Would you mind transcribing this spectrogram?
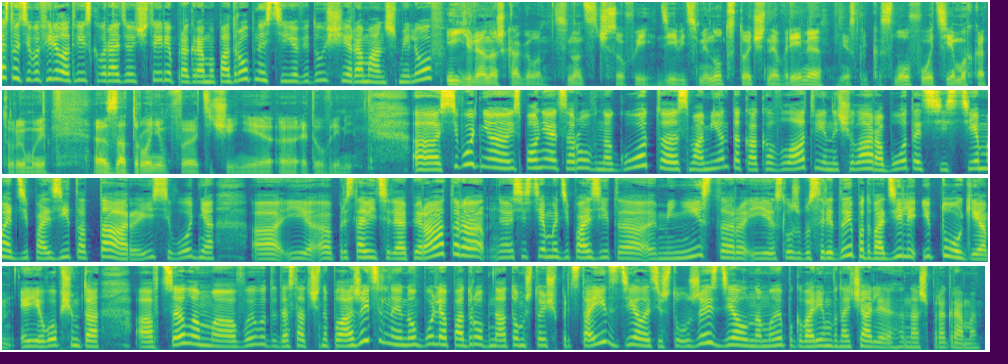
Здравствуйте, в эфире Латвийского радио 4, программа «Подробности», ее ведущий Роман Шмелев. И Юлиана Шкагова. 17 часов и 9 минут, точное время, несколько слов о темах, которые мы э, затронем в течение э, этого времени. А, сегодня исполняется ровно год э, с момента, как в Латвии начала работать система депозита ТАРы. И сегодня а, и представители оператора системы депозита, министр и служба среды подводили итоги и, в общем-то, а, в целом а, выводы достаточно положительные, но более подробно о том, что еще предстоит сделать и что уже сделано, мы поговорим в начале нашей программы.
